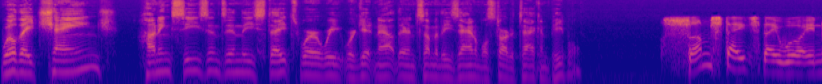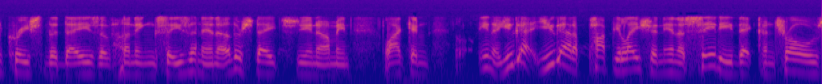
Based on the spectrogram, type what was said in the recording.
Will they change hunting seasons in these states where we, we're getting out there and some of these animals start attacking people? Some states they will increase the days of hunting season. And other states you know i mean like in you know you got you got a population in a city that controls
